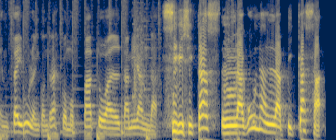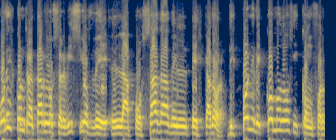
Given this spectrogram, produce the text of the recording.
en Facebook lo encontrás como Pato Altamiranda. Si visitas Laguna La Picasa, podés contratar los servicios de La Posada del Pescador. Dispone de cómodos y confortables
